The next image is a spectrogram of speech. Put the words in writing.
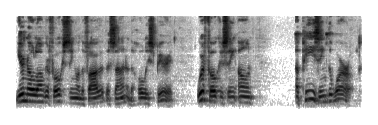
You're no longer focusing on the Father, the Son, and the Holy Spirit. We're focusing on appeasing the world.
